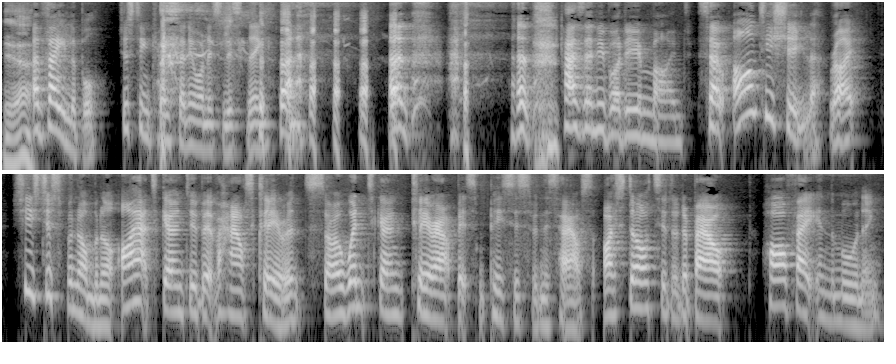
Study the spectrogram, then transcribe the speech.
Yeah. Available, just in case anyone is listening and, and- and has anybody in mind. So, Auntie Sheila, right? She's just phenomenal. I had to go and do a bit of a house clearance. So, I went to go and clear out bits and pieces from this house. I started at about half eight in the morning.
